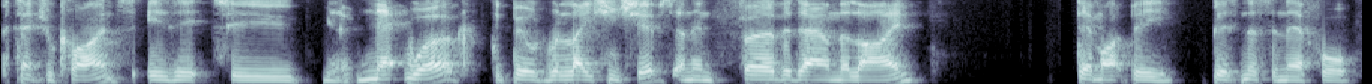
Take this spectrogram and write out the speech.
potential clients? Is it to you know network to build relationships, and then further down the line, there might be business and therefore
